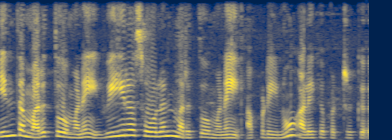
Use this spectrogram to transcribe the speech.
இந்த மருத்துவமனை வீர சோழன் மருத்துவமனை அப்படின்னும் அழைக்கப்பட்டிருக்கு.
